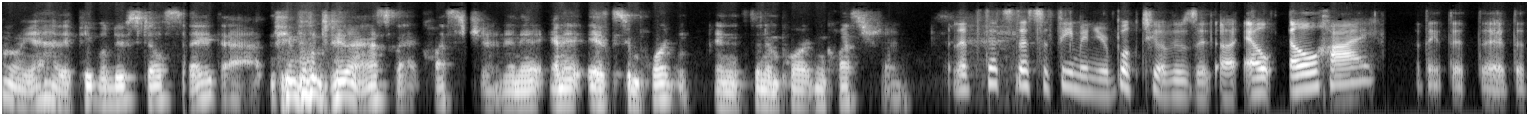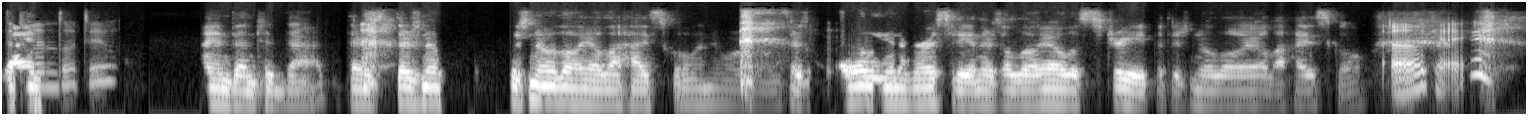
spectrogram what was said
Oh yeah, people do still say that. People do ask that question, and it and it, it's important, and it's an important question. That, that's that's the theme in your book too. Was it uh, L L High? I think that the, the, the twins went to. I invented that. There's there's no there's no Loyola High School in New Orleans. There's Loyola University and there's a Loyola Street, but there's no Loyola High School. Okay.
